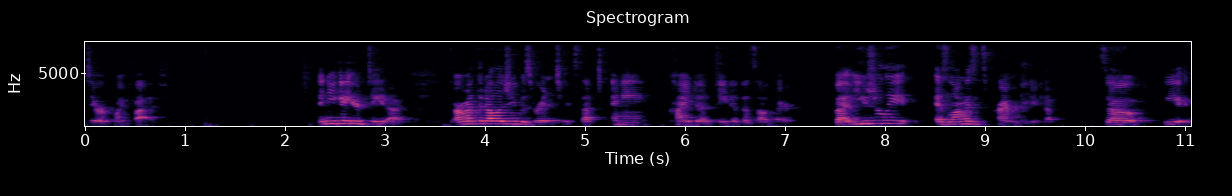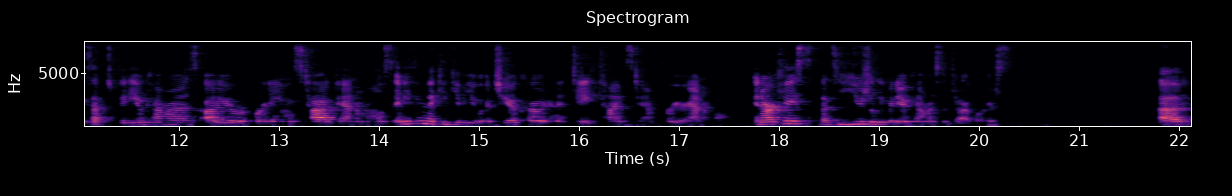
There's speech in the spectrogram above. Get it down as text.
0.5. Then you get your data. Our methodology was written to accept any kind of data that's out there, but usually as long as it's primary data. So we accept video cameras, audio recordings, tagged animals, anything that can give you a geocode and a date timestamp for your animal. In our case, that's usually video cameras of jaguars. Um,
